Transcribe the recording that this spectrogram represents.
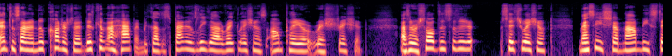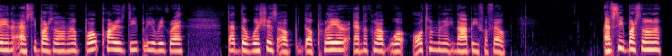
and to sign a new contract. This cannot happen because the Spanish Liga regulations on player registration. As a result, this situation, Messi shall not be staying at FC Barcelona. Both parties deeply regret that the wishes of the player and the club will ultimately not be fulfilled. FC Barcelona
